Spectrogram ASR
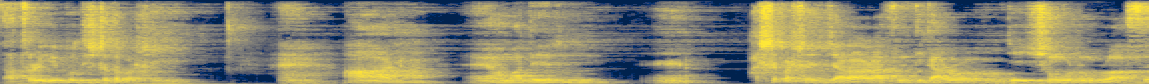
ছাত্রলীগের প্রতিষ্ঠাতা বার্ষিকী। আর আমাদের আশেপাশে যারা রাজনৈতিক আরও যে সংগঠনগুলো আছে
